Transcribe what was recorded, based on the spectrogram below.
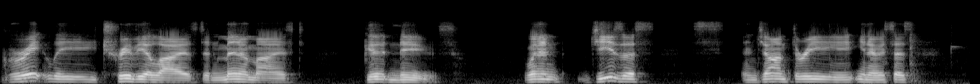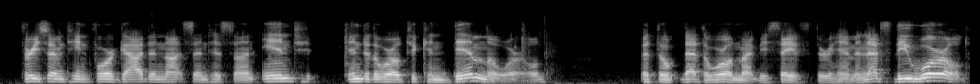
greatly trivialized and minimized good news. When Jesus in John 3, you know, it says, 317 for God did not send his son into into the world to condemn the world but the, that the world might be saved through him. And that's the world.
